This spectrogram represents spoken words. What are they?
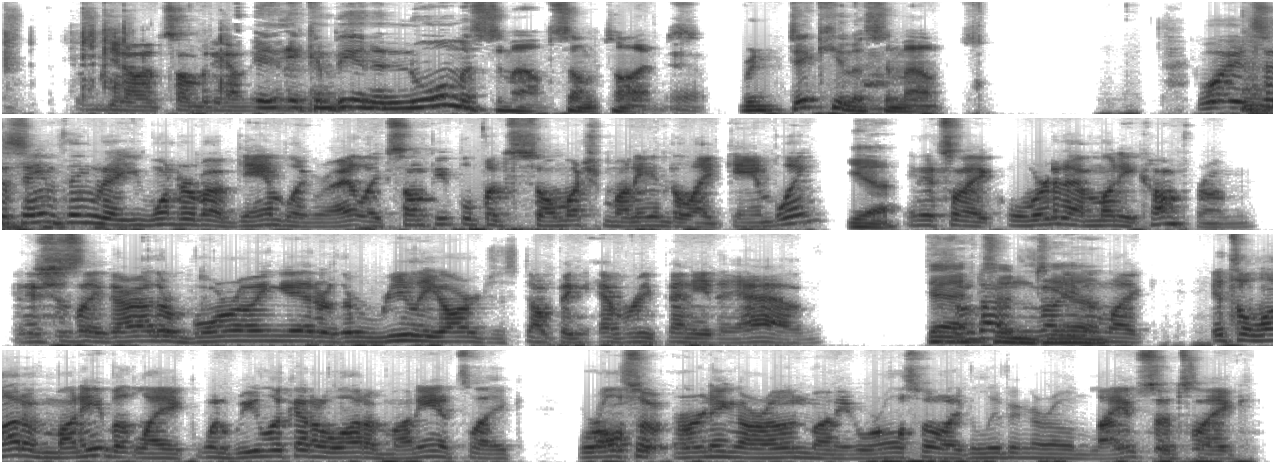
You know, at somebody on the it, it can be an enormous amount sometimes Yeah. ridiculous amounts Well, it's the same thing that you wonder about gambling, right? Like some people put so much money into like gambling, yeah and it's like, well, where did that money come from? And it's just like they're either borrowing it or they really are just dumping every penny they have. Debt Sometimes and it's not yeah. even like it's a lot of money, but like when we look at a lot of money, it's like we're also earning our own money. We're also like living our own life. So it's like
